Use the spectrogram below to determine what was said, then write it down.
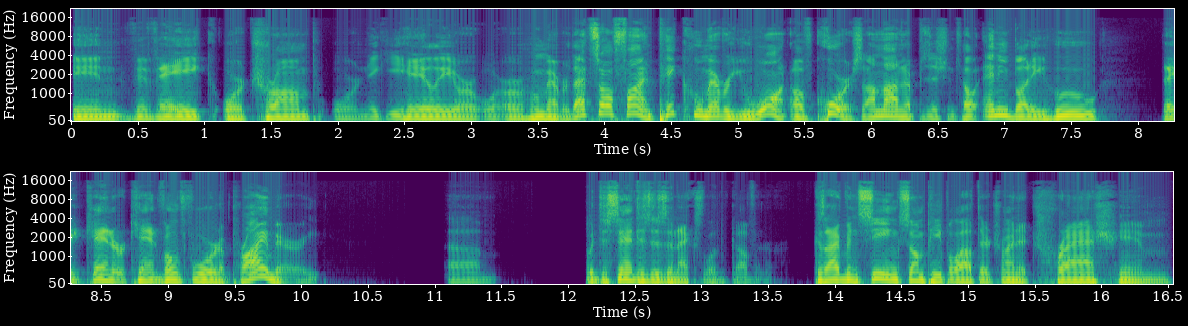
in Vivek or Trump or Nikki Haley or, or, or, whomever. That's all fine. Pick whomever you want, of course. I'm not in a position to tell anybody who they can or can't vote for in a primary. Um, but DeSantis is an excellent governor because I've been seeing some people out there trying to trash him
